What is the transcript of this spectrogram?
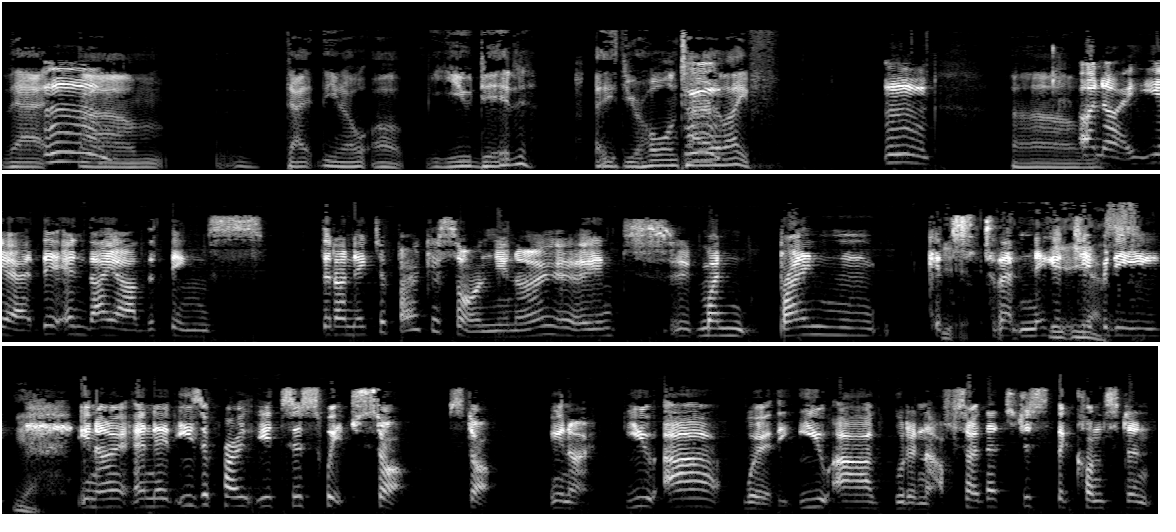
that Mm. um, that you know uh, you did uh, your whole entire life. Um, I know. Yeah, they, and they are the things that I need to focus on. You know, it's, my brain gets to that negativity. Yes. Yeah. You know, and it is a pro. It's a switch. Stop. Stop. You know, you are worthy. You are good enough. So that's just the constant.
